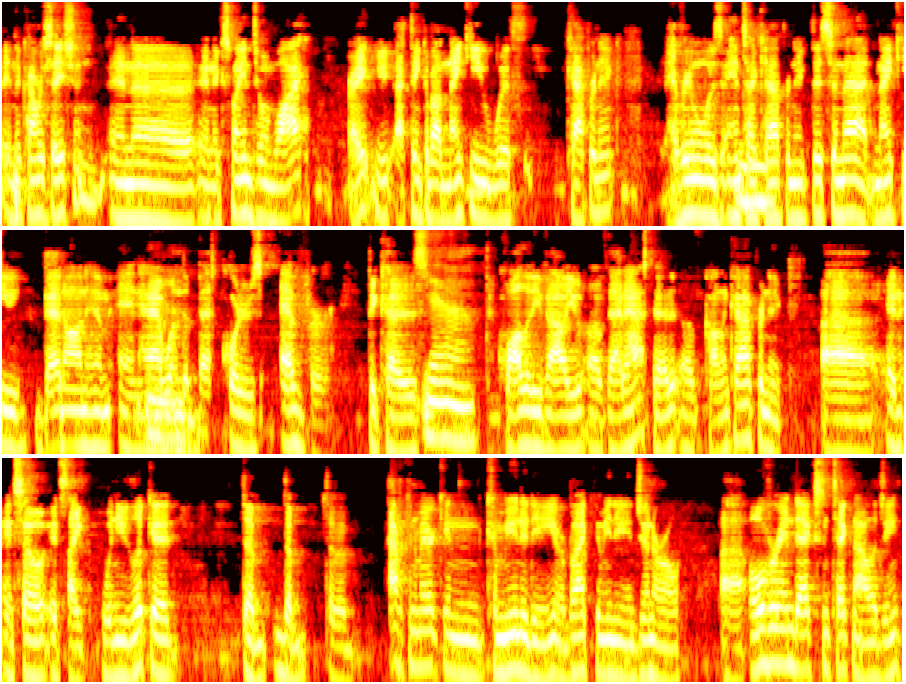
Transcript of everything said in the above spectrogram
in the conversation and uh, and explained to him why. Right? You, I think about Nike with Kaepernick. Everyone was anti-Kaepernick, this and that. Nike bet on him and had mm one of the best quarters ever because yeah. the quality value of that asset of Colin Kaepernick. Uh, and, and so it's like when you look at the, the, the African American community or Black community in general, uh, over index in technology,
